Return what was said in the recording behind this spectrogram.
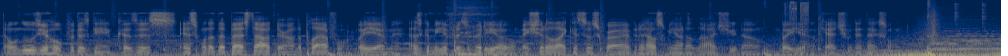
don't lose your hope for this game because it's, it's one of the best out there on the platform. But yeah, man, that's going to be it for this video. Make sure to like and subscribe. It helps me out a lot, you know. But yeah, catch you in the next one.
